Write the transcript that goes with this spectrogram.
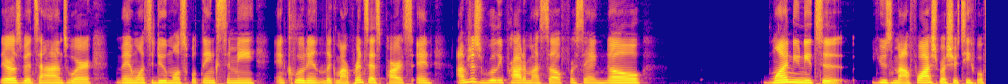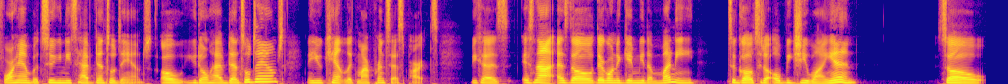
there's been times where men want to do multiple things to me, including lick my princess parts. And I'm just really proud of myself for saying no, one, you need to use mouthwash, brush your teeth beforehand, but two, you need to have dental dams. Oh, you don't have dental dams? Then you can't lick my princess parts because it's not as though they're going to give me the money to go to the OBGYN. So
